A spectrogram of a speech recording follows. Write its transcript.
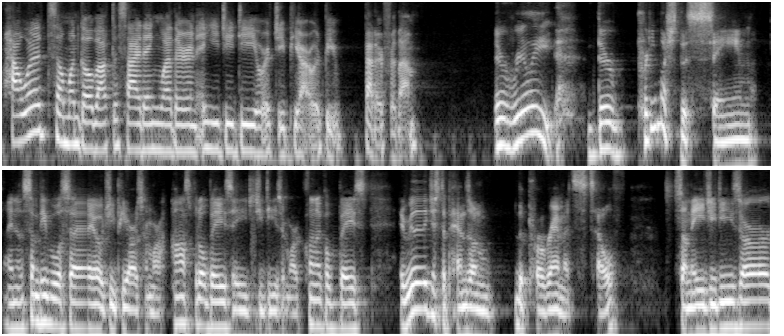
How would someone go about deciding whether an AEGD or a GPR would be better for them? They're really, they're pretty much the same. I know some people will say, oh, GPRs are more hospital based, AEGDs are more clinical based. It really just depends on the program itself. Some AGDs are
